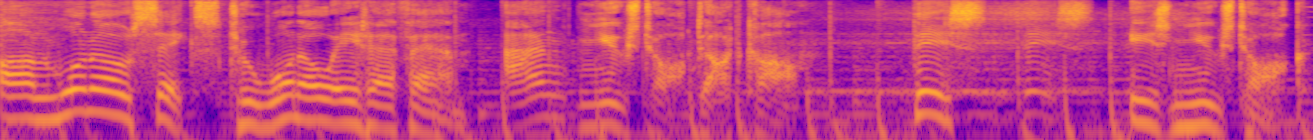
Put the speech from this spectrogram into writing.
on 106 to 108 FM and Newstalk.com. This, this is Newstalk.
